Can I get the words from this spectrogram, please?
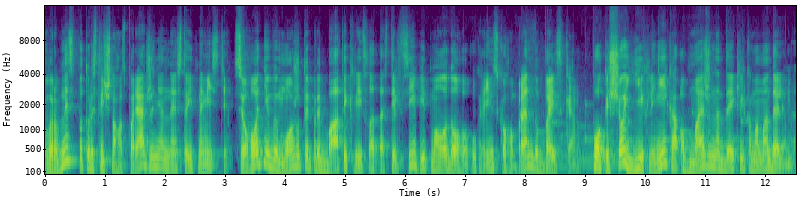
Виробництво туристичного спорядження не стоїть на місці. Сьогодні ви можете придбати крісла та стільці від молодого українського бренду Basecamp. Поки що їх лінійка обмежена декількома моделями,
